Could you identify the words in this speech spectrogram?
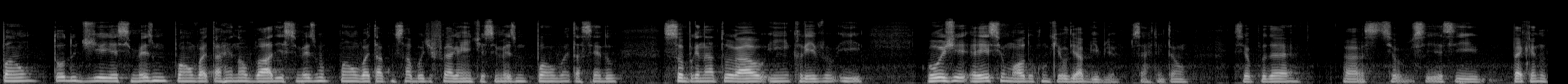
pão todo dia e esse mesmo pão vai estar renovado e esse mesmo pão vai estar com sabor diferente, esse mesmo pão vai estar sendo sobrenatural e incrível e hoje é esse o modo com que eu li a Bíblia, certo? Então, se eu puder, uh, se, eu, se, esse pequeno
